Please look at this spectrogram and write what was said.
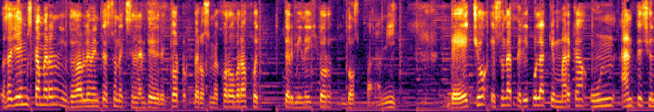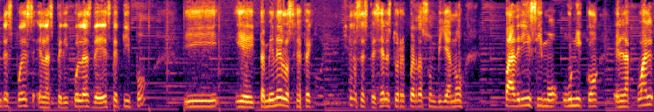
o sea, James Cameron indudablemente es un excelente director, pero su mejor obra fue Terminator 2 para mí. De hecho, es una película que marca un antes y un después en las películas de este tipo y, también en los efectos especiales. Tú recuerdas un villano padrísimo, único, en la cual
